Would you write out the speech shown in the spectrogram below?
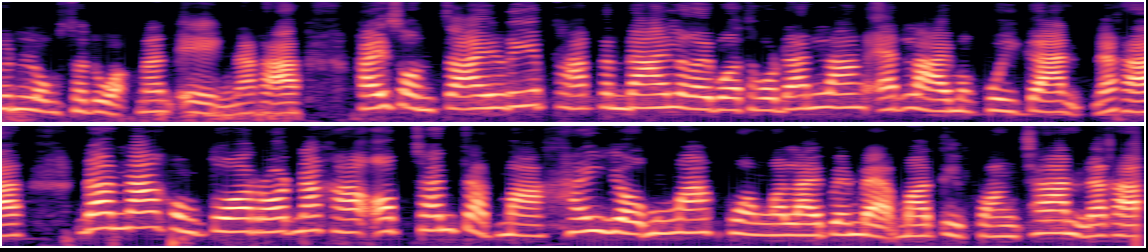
ขึ้นลงสะดวกนั่นเองนะคะ ใครสนใจรีบทักกันได้เลยเบอร์โทรด้านล่างแอดไลน์มาคุยกันนะคะ ด้านหน้าของตัวรถนะคะออปชั่นจัดมาให้เยอะมากๆพวงมาลัยเป็นแบบมัลติฟังก์ชันนะคะ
